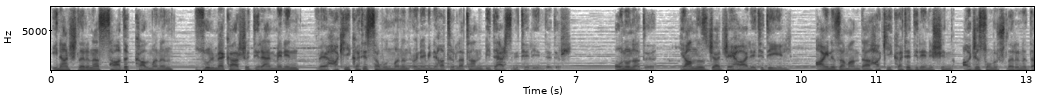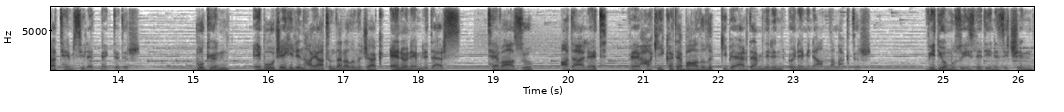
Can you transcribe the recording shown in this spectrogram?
inançlarına sadık kalmanın, zulme karşı direnmenin ve hakikati savunmanın önemini hatırlatan bir ders niteliğindedir. Onun adı, yalnızca cehaleti değil, aynı zamanda hakikate direnişin acı sonuçlarını da temsil etmektedir. Bugün Ebu Cehil'in hayatından alınacak en önemli ders, tevazu, adalet ve hakikate bağlılık gibi erdemlerin önemini anlamaktır. Videomuzu izlediğiniz için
